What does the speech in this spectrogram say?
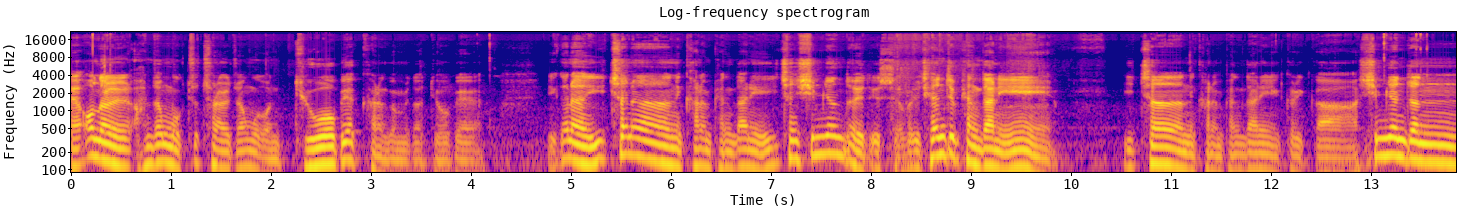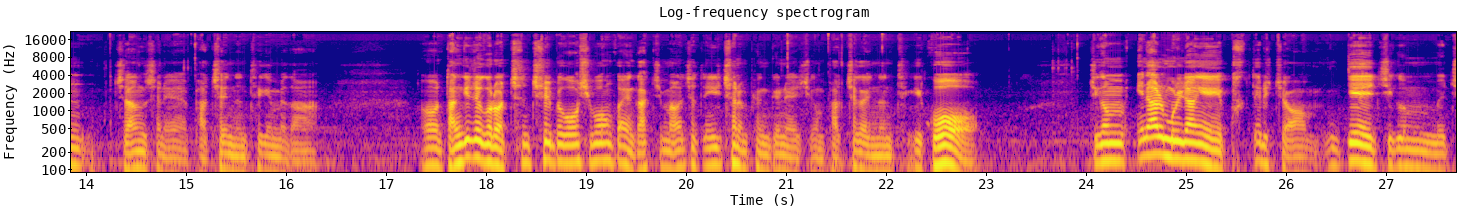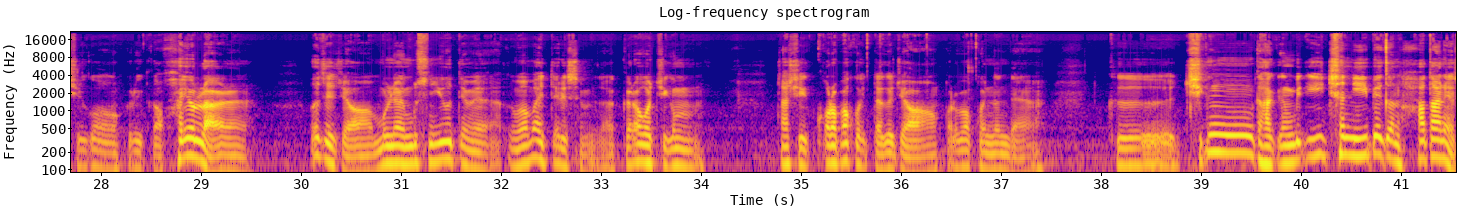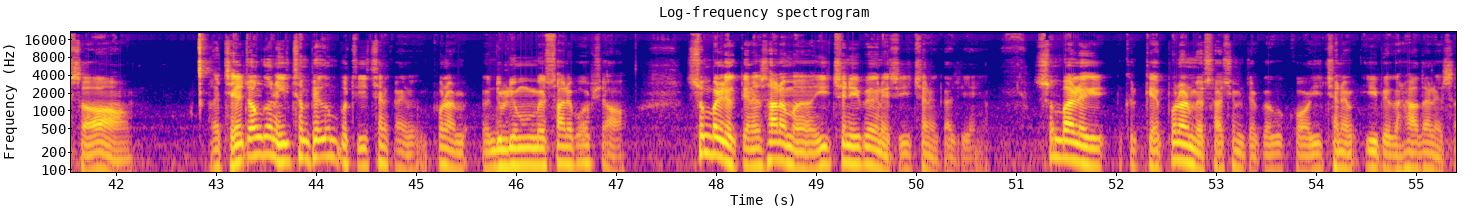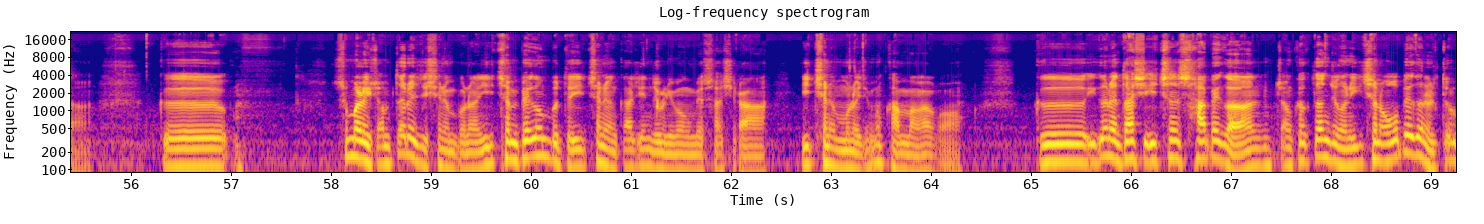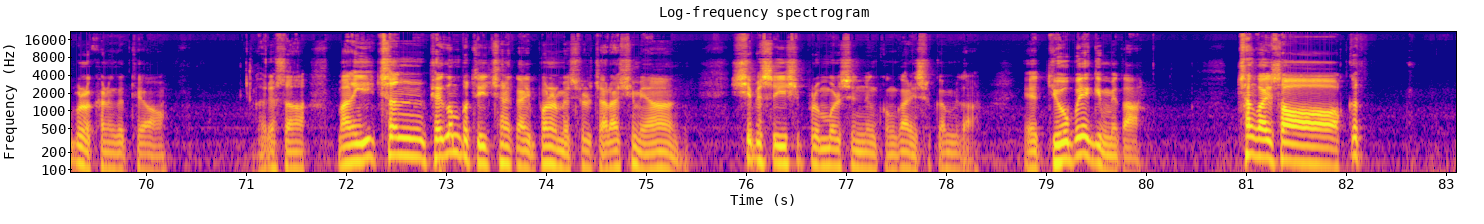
네, 오늘 한 종목 추천할 종목은 듀오백 하는 겁니다. 듀오백. 이거는 2,000원 가는 평단이 2010년도에도 있어요. 그리고 현재 평단이 2,000원 가는 평단이 그러니까 10년 전 저항선에 받쳐 있는 택입니다. 어, 단기적으로 1,755원까지 갔지만 어쨌든 2,000원 평균에 지금 받쳐가 있는 택이고 지금 이날 물량이 팍 때렸죠. 이게 지금 며칠고 그러니까 화요일 날 어제죠. 물량이 무슨 이유 때문에 어마어마하게 때렸습니다. 그러고 지금 다시 꼬라박고 있다 그죠? 꼬라박고 있는데 그 지금 가격 및 2,200원 하단에서 제일 좋은 거는 2,100원부터 2,000원까지 분할 눌림 매수 안 해 봅시오. 순발력 되는 사람은 2,200원에서 2,000원까지 순발력이 그렇게 분할 매수 하시면 될 것 같고 2,200원 하단에서 그 순발력이 좀 떨어지시는 분은 2,100원부터 2,000원까지 눌리목 매수하시라 2,000원 무너지면 관망하고 그 이거는 다시 2,400원 좀 극단적으로 2,500원을 뚫으려고 하는 것 같아요. 그래서 만약 2,100원부터 2,000원까지 분할 매수를 잘 하시면 10에서 20%몰 수 있는 공간이 있을 겁니다. 예, 듀오백입니다. 참가해서 끝.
